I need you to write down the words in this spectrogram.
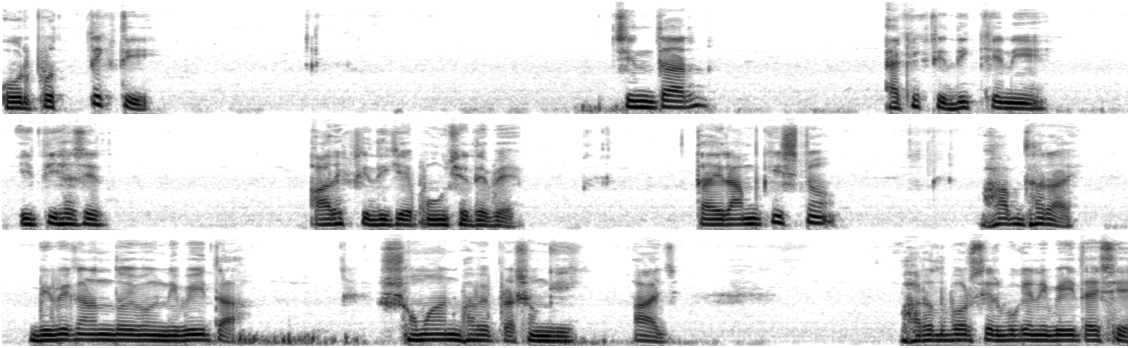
ওর প্রত্যেকটি চিন্তার এক একটি দিককে নিয়ে ইতিহাসের আরেকটি দিকে পৌঁছে দেবে। তাই রামকৃষ্ণ ভাবধারায় বিবেকানন্দ এবং নিবেদিতা সমানভাবে প্রাসঙ্গিক। আজ ভারতবর্ষের বুকে নিবেদিতা এসে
